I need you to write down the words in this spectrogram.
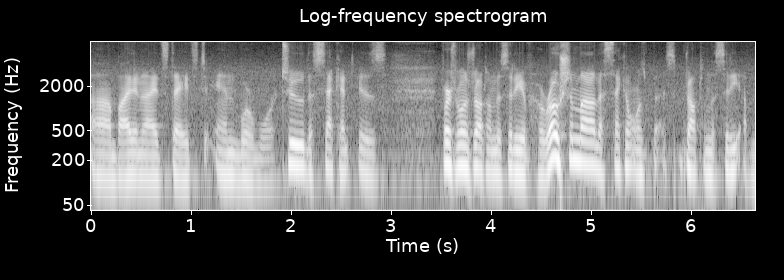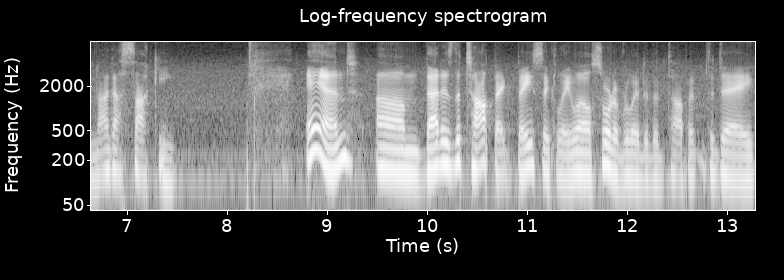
uh, by the United States to end World War II. The second is, first one was dropped on the city of Hiroshima. The second one was dropped on the city of Nagasaki. And um, that is the topic, basically, well, sort of related to the topic today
